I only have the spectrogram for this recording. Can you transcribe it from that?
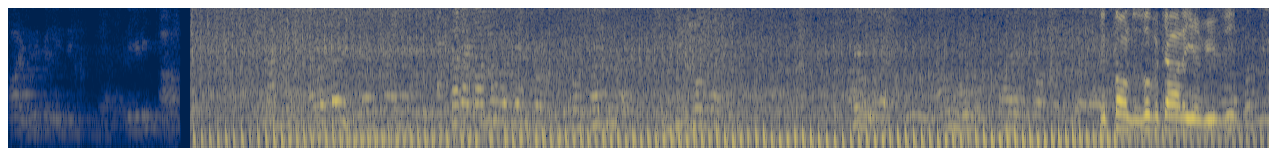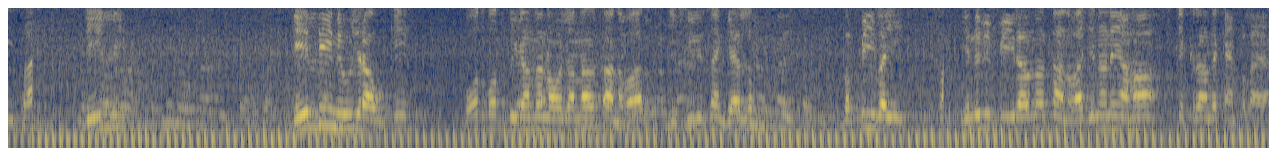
ਆਹ ਜਿਹੜੀ ਕੰਨੀ ਦੀ ਤੇ ਜਿਹੜੀ ਆਹ ਇਹ ਧੁੰਦ ਤੋਂ ਬਚਾ ਲਈਏ ਵੀਰ ਜੀ। ਡੇਲੀ ਡੇਲੀ ਨਿਊਜ਼ ਰਾਉ ਕੇ ਬਹੁਤ ਬਹੁਤ ਵੀਰਾਂ ਦਾ, ਨੌਜਵਾਨਾਂ ਦਾ ਧੰਨਵਾਦ। ਜਗਸੀਰ ਸਿੰਘ ਗਿੱਲ, ਬੱਬੀ ਬਾਈ, ਜਿੰਨੇ ਵੀ ਵੀਰ ਆ, ਉਹਨਾਂ ਦਾ ਧੰਨਵਾਦ, ਜਿਨ੍ਹਾਂ ਨੇ ਆਹ ਸਟਿੱਕਰਾਂ ਦਾ ਕੈਂਪ ਲਾਇਆ।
